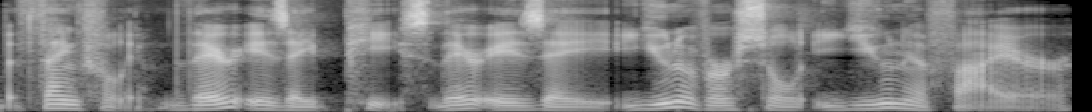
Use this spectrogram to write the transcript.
But thankfully, there is a peace, there is a universal unifier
